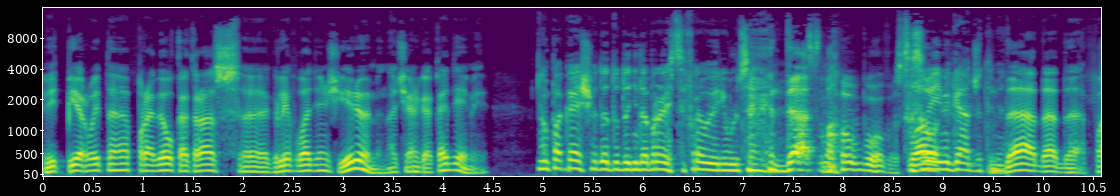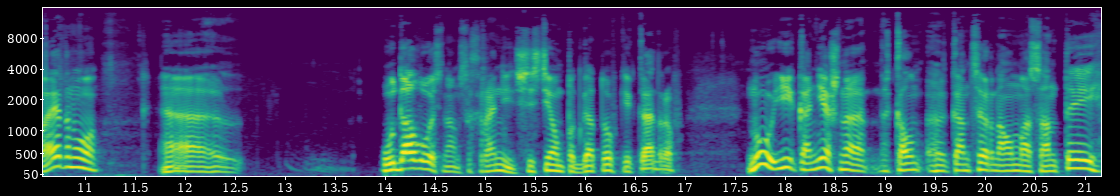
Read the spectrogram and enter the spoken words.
ведь первый-то провел как раз э, Глеб Владимирович Еремин, начальник академии. Ну, пока еще до туда не добрались цифровые революционеры. Да, слава богу. Со своими гаджетами. Да, да, да. Поэтому э, удалось нам сохранить систему подготовки кадров. Ну и, конечно, концерн «Алмаз Антей»,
